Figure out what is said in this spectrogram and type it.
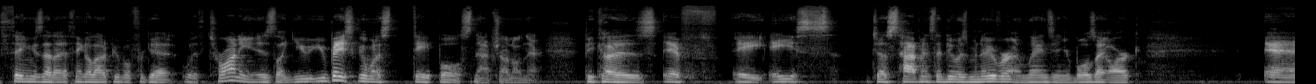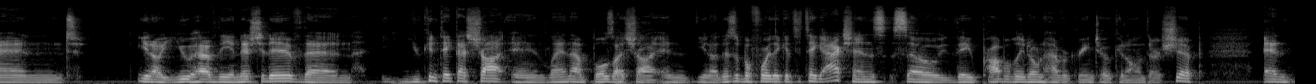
things that I think a lot of people forget with Torani is like you you basically want to staple snapshot on there because if a ace just happens to do his maneuver and lands in your bullseye arc. And you know you have the initiative then you can take that shot and land that bullseye shot. And you know this is before they get to take actions so they probably don't have a green token on their ship. And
